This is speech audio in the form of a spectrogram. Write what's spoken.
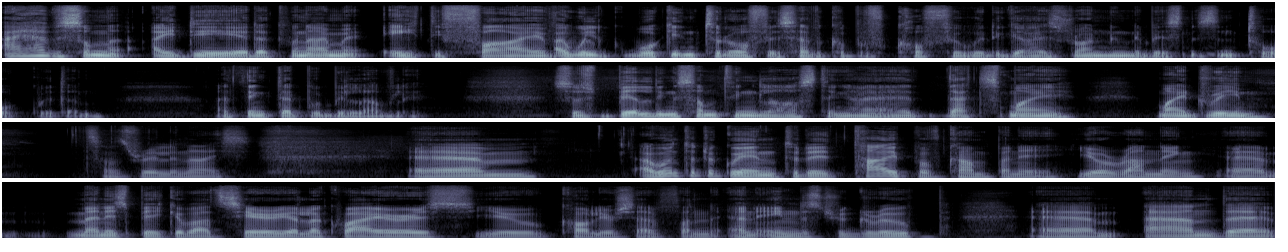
I have some idea that when I'm 85, I will walk into the office, have a cup of coffee with the guys running the business, and talk with them. I think that would be lovely. So building something lasting, I, that's my my dream. Sounds really nice. Um, I wanted to go into the type of company you're running. Um, many speak about serial acquirers. You call yourself an, an industry group, um, and uh,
